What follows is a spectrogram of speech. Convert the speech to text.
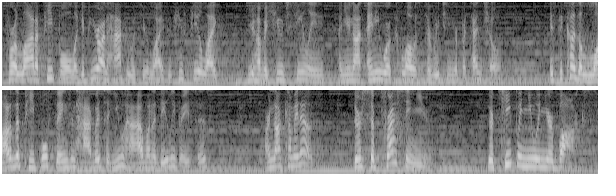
For a lot of people, like if you're unhappy with your life, if you feel like you have a huge ceiling and you're not anywhere close to reaching your potential, it's because a lot of the people, things, and habits that you have on a daily basis are not coming out. They're suppressing you, they're keeping you in your box.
